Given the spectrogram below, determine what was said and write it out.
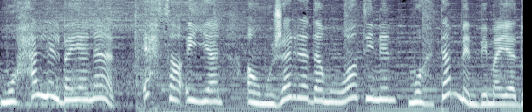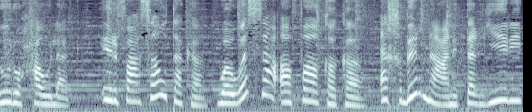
محلل بيانات احصائيا أو مجرد مواطن مهتم بما يدور حولك. ارفع صوتك ووسع آفاقك. أخبرنا عن التغيير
